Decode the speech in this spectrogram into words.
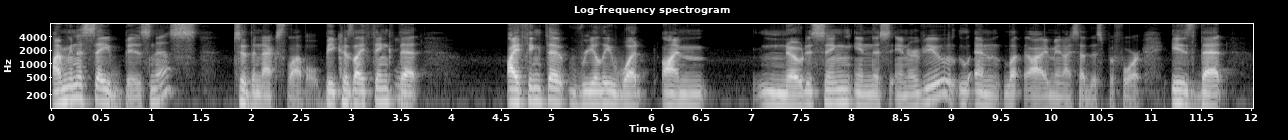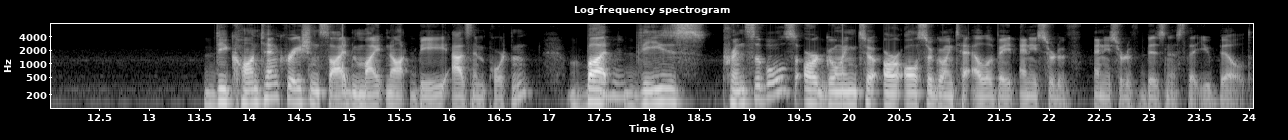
I'm going to say business to the next level. Because I think that I think that really what I'm noticing in this interview and I mean I said this before is that the content creation side might not be as important but mm-hmm. these principles are going to are also going to elevate any sort of any sort of business that you build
